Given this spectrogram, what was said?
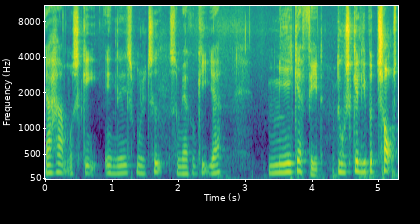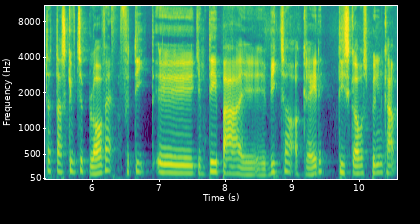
jeg har måske en lille smule tid, som jeg kunne give jer. Mega fedt. Du skal lige på torsdag, der skal vi til Blåvand, fordi øh, jamen, det er bare øh, Victor og Grete, de skal op og spille en kamp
